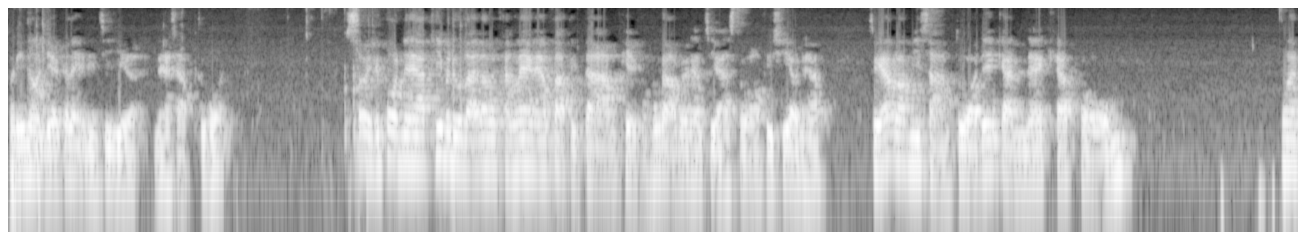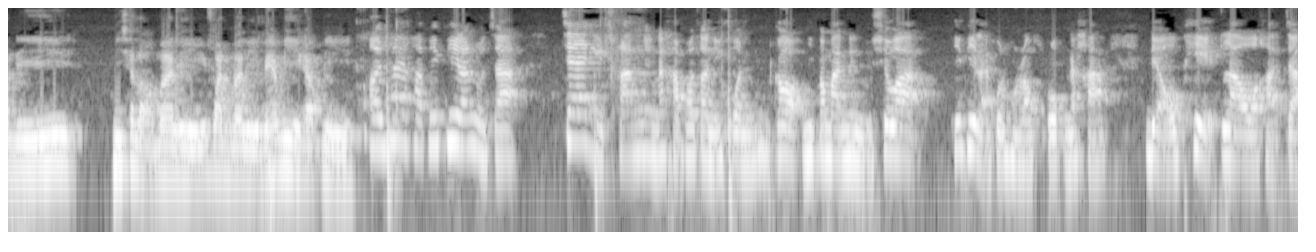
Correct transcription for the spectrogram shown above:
วันนี้นอนเยอะก็เลย energy เยอะนะครับ ทุกคน สวัสดีทุกคนนะครับที่มาดูไลฟ์เราเป็นครั้งแรกนะครับฝากติดตามเพจของพวกเราด้วยนะครับ GR Store Official นะครับสินค้าเรามี 3 ตัวด้วยกันนะครับผม วันนี้มีฉลองมารีวันมารีไหมครับมีครับมีอ๋อใช่ค่ะพี่พี่ๆแล้วหนูจะแจ้งอีกครั้งหนึ่งนะคะ เพราะตอนนี้คนก็มีประมาณหนึ่งหนูเชื่อว่าพี่พี่ๆหลายคนของเราครบนะคะ เดี๋ยวเพจเราอะค่ะ จะ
